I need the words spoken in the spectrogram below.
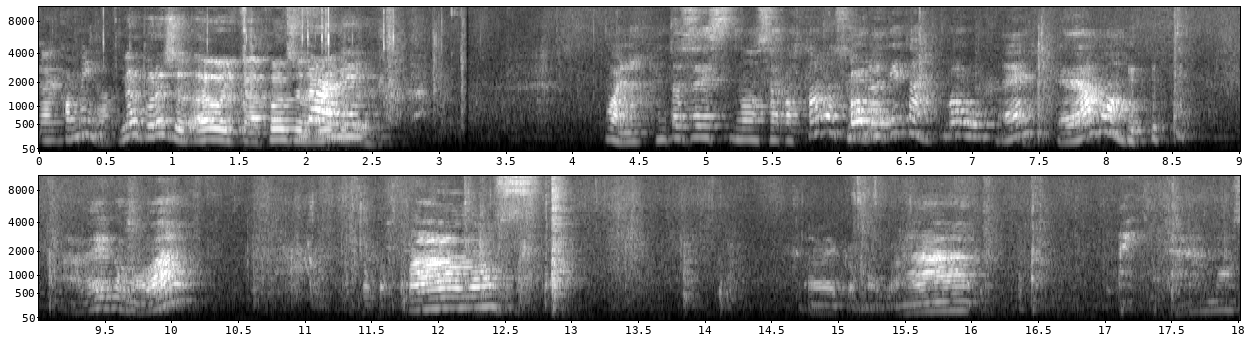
no es conmigo. No, por eso hago el cajón pero- Bueno, entonces nos acostamos un ratito. Vamos. ¿Eh? ¿Quedamos? A ver cómo va. Nos acostamos. A ver cómo va. Ahí estamos.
